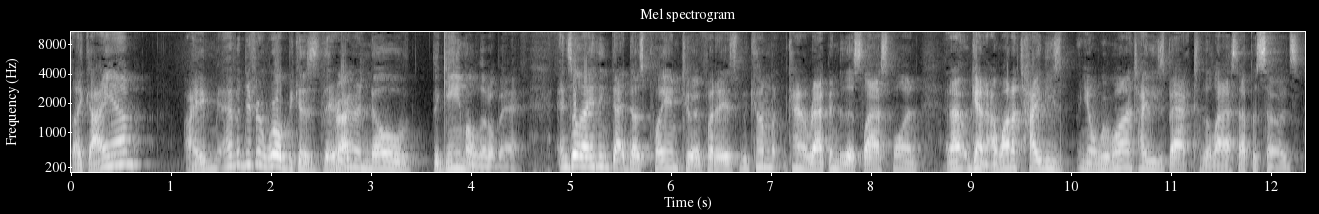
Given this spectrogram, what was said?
like I am, I have a different world because they're going to know the game a little bit. And so I think that does play into it. But as we come kind of wrap into this last one, and I, again, I want to tie these. You know, we want to tie these back to the last episodes.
